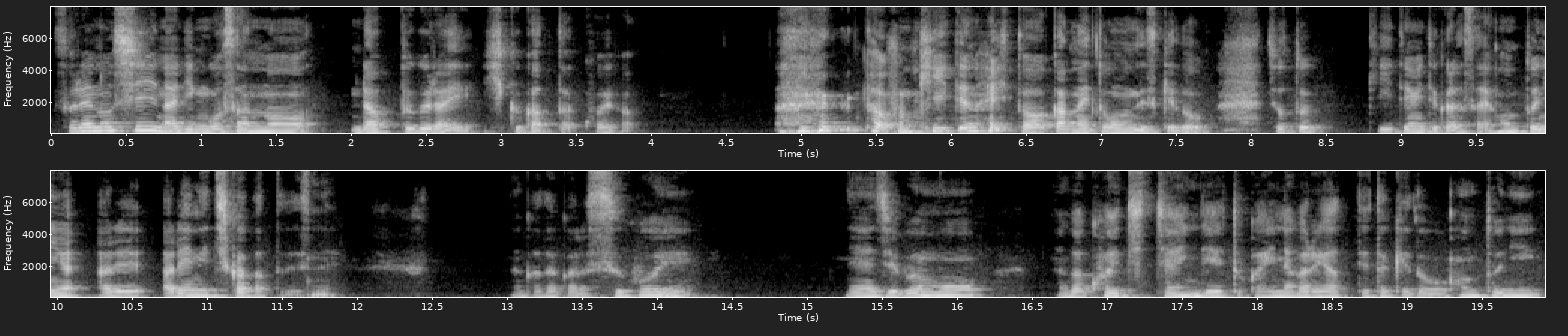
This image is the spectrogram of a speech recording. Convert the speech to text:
それの椎名林檎さんのラップぐらい低かった声が。多分聞いてない人はわかんないと思うんですけど、ちょっと聞いてみてください。本当にあれ、あれに近かったですね。なんかだからすごい、ね、自分もなんか声ちっちゃいんでとか言いながらやってたけど、本当に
